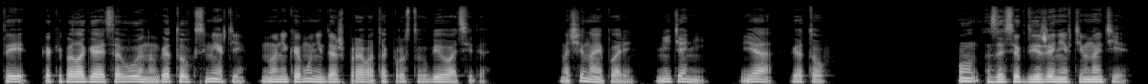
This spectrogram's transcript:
Ты, как и полагается воину, готов к смерти, но никому не дашь права так просто убивать себя. Начинай, парень, не тяни. Я готов. Он засек движение в темноте.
